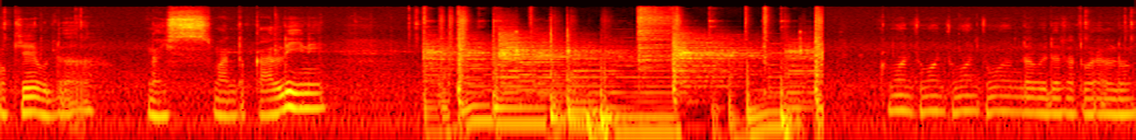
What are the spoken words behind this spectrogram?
Oke, udah. Nice, mantap kali ini. Come on, come on, come on, come on. Udah beda satu L dong.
